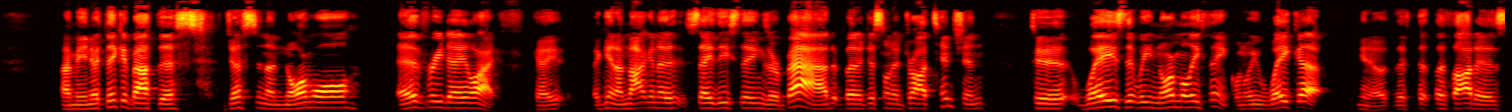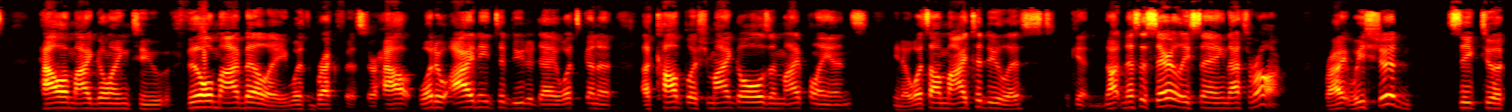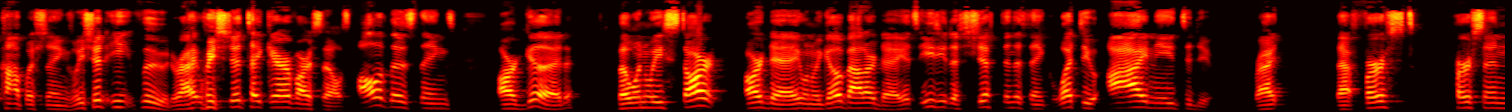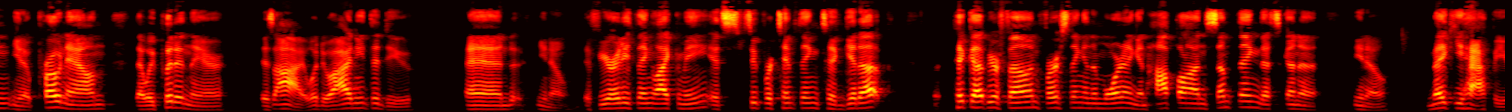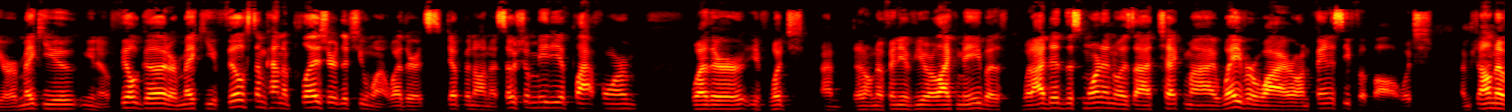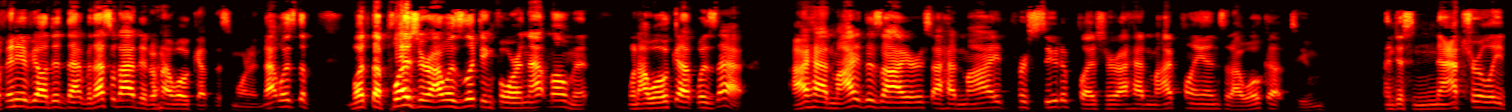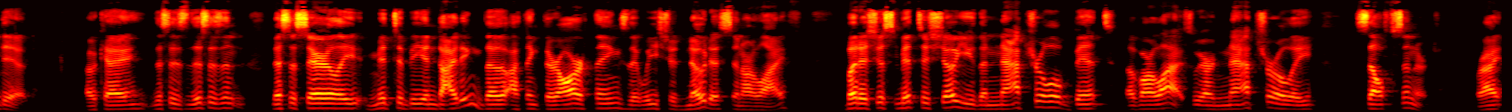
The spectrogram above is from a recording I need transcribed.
I mean, think about this just in a normal, everyday life. Okay. Again, I'm not going to say these things are bad, but I just want to draw attention to ways that we normally think. When we wake up, you know, the, the, the thought is, how am I going to fill my belly with breakfast? Or how, what do I need to do today? What's going to accomplish my goals and my plans? You know, what's on my to-do list? Again, not necessarily saying that's wrong, right? We should seek to accomplish things. We should eat food, right? We should take care of ourselves. All of those things are good. But when we start our day, when we go about our day, it's easy to shift and to think, what do I need to do, right? That first person, you know, pronoun that we put in there is I. What do I need to do? And, you know, if you're anything like me, it's super tempting to get up, pick up your phone first thing in the morning and hop on something that's going to, you know, make you happy or make you, you know, feel good or make you feel some kind of pleasure that you want, whether it's jumping on a social media platform, whether if which I don't know if any of you are like me, but what I did this morning was I checked my waiver wire on fantasy football, which I don't know if any of y'all did that, but that's what I did when I woke up this morning. That was the what the pleasure I was looking for in that moment when I woke up was that. I had my desires, I had my pursuit of pleasure, I had my plans that I woke up to and just naturally did. Okay? This is this isn't necessarily meant to be indicting, though I think there are things that we should notice in our life, but it's just meant to show you the natural bent of our lives. We are naturally self centered, right?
